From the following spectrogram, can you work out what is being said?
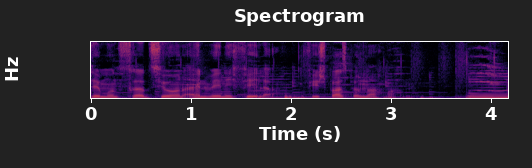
Demonstration ein wenig Fehler. Viel Spaß beim Nachmachen.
